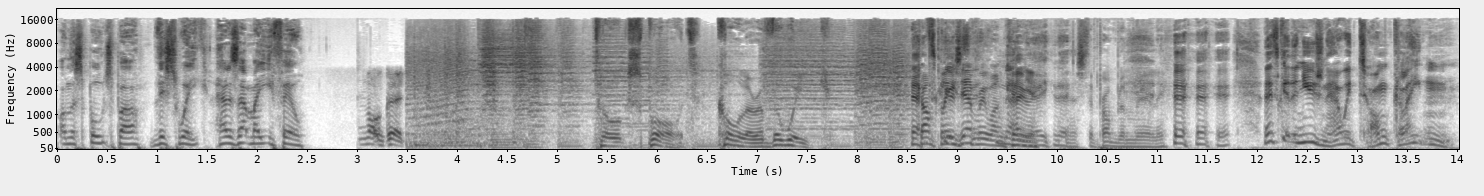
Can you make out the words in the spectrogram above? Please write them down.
on the sports bar this week. How does that make you feel? Not good. Talk Sport, caller of the week. Can't please everyone, No, can you? yeah. That's the problem, really. Let's get the news now with Tom Clayton.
